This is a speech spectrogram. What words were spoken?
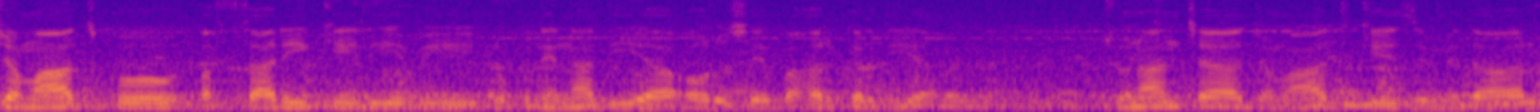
जमात को अफ्तारी के लिए भी रुकने ना दिया और उसे बाहर कर दिया? चुनानचा जमात के ज़िम्मेदार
